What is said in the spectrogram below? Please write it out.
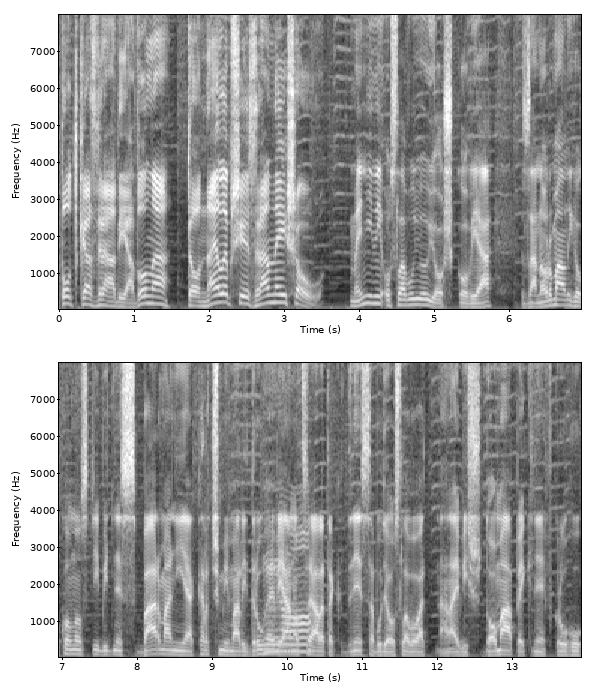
Podcast Rádia Vlna. To najlepšie z rannej show. Meniny oslavujú Joškovia. Za normálnych okolností by dnes barmani a krčmy mali druhé No. Vianoce, ale tak dnes sa bude oslavovať na najvyš doma, pekne v kruhu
